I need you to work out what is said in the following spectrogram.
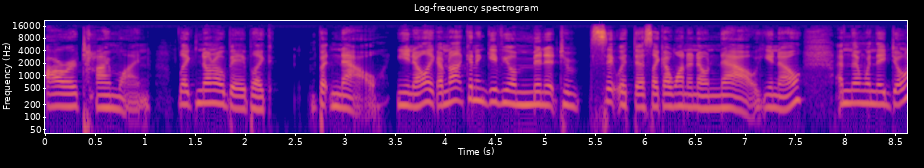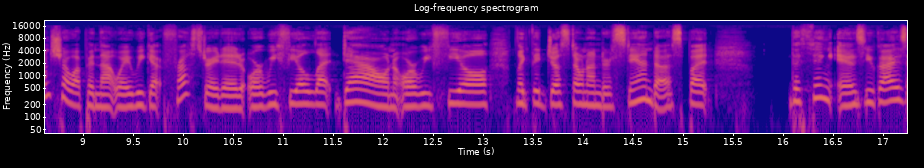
our timeline. Like, no, no, babe, like, but now, you know, like I'm not going to give you a minute to sit with this. Like I want to know now, you know? And then when they don't show up in that way, we get frustrated or we feel let down or we feel like they just don't understand us. But the thing is, you guys,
